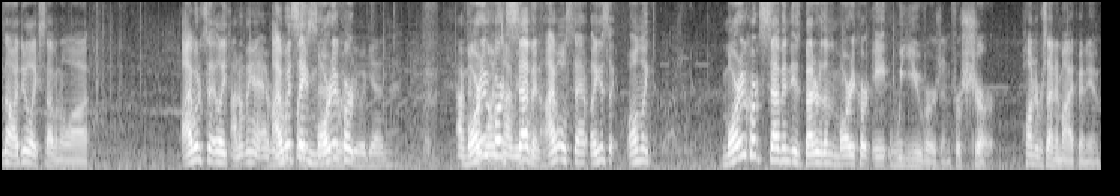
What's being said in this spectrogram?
no, I do like seven a lot. I would say like I don't think I ever. I would say Mario Kart- again. Mario Kart Seven. I will stand I it's like on like Mario Kart Seven is better than the Mario Kart Eight Wii U version for sure, hundred percent in my opinion.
